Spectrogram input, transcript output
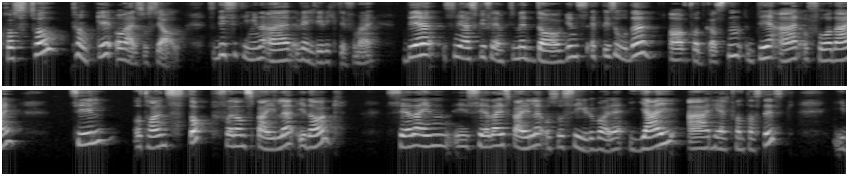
kosthold, tanker og være sosial. Så disse tingene er veldig viktige for meg. Det som jeg skulle frem til med dagens episode av podkasten, det er å få deg til å ta en stopp foran speilet i dag. Se deg, inn, se deg i speilet, og så sier du bare 'Jeg er helt fantastisk'. I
